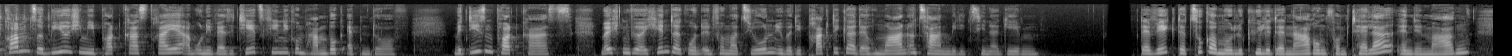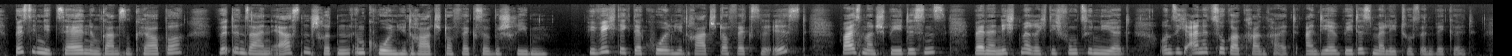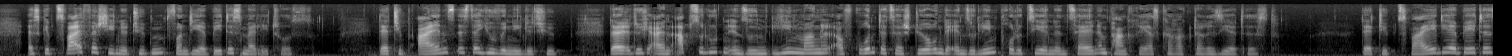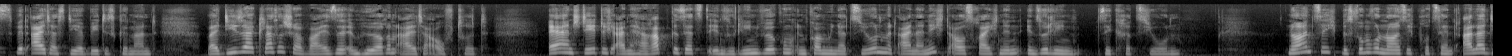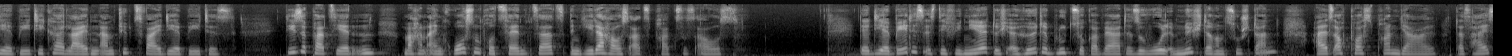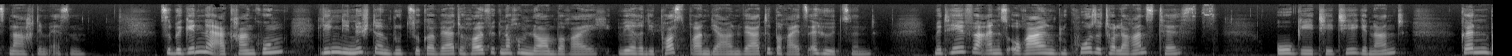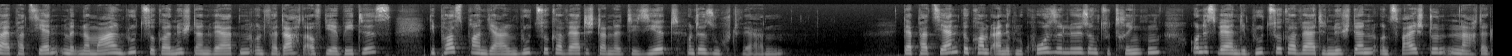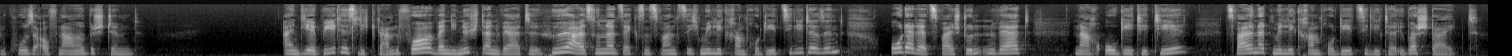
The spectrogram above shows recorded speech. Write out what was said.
Willkommen zur Biochemie-Podcast-Reihe am Universitätsklinikum Hamburg-Eppendorf. Mit diesen Podcasts möchten wir euch Hintergrundinformationen über die Praktika der Human- und Zahnmediziner geben. Der Weg der Zuckermoleküle der Nahrung vom Teller in den Magen bis in die Zellen im ganzen Körper wird in seinen ersten Schritten im Kohlenhydratstoffwechsel beschrieben. Wie wichtig der Kohlenhydratstoffwechsel ist, weiß man spätestens, wenn er nicht mehr richtig funktioniert und sich eine Zuckerkrankheit, ein Diabetes mellitus, entwickelt. Es gibt zwei verschiedene Typen von Diabetes mellitus. Der Typ 1 ist der juvenile Typ, da er durch einen absoluten Insulinmangel aufgrund der Zerstörung der insulinproduzierenden Zellen im Pankreas charakterisiert ist. Der Typ 2 Diabetes wird Altersdiabetes genannt, weil dieser klassischerweise im höheren Alter auftritt. Er entsteht durch eine herabgesetzte Insulinwirkung in Kombination mit einer nicht ausreichenden Insulinsekretion. 90 bis 95 Prozent aller Diabetiker leiden am Typ 2 Diabetes. Diese Patienten machen einen großen Prozentsatz in jeder Hausarztpraxis aus. Der Diabetes ist definiert durch erhöhte Blutzuckerwerte sowohl im nüchternen Zustand als auch postprandial, das heißt nach dem Essen. Zu Beginn der Erkrankung liegen die nüchternen Blutzuckerwerte häufig noch im Normbereich, während die postprandialen Werte bereits erhöht sind. Mit Hilfe eines oralen Glukosetoleranztests, OGTT genannt, können bei Patienten mit normalen Blutzuckernüchternwerten und Verdacht auf Diabetes die postprandialen Blutzuckerwerte standardisiert untersucht werden. Der Patient bekommt eine Glukoselösung zu trinken und es werden die Blutzuckerwerte nüchtern und zwei Stunden nach der Glukoseaufnahme bestimmt. Ein Diabetes liegt dann vor, wenn die nüchternen Werte höher als 126 Milligramm pro Deziliter sind oder der 2-Stunden-Wert nach OGTT 200 Milligramm pro Deziliter übersteigt.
